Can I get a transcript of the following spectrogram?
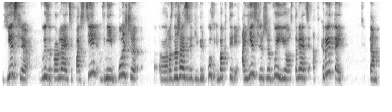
Если вы заправляете постель, в ней больше Э, размножается всяких грибков и бактерий. А если же вы ее оставляете открытой, там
